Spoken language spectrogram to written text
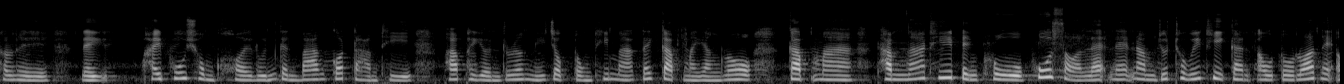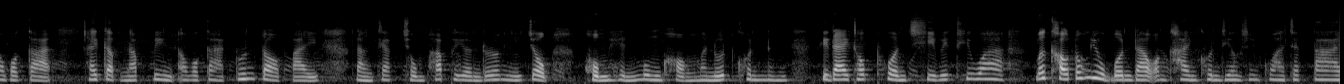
ทุเลใน ให้ผู้ชมคอยลุ้นกันบ้างก็ตามที ภาพยนตร์เรื่องนี้จบตรงที่มาร์คได้กลับมายังโลก กลับมาทำหน้าที่เป็นครู ผู้สอนและแนะนำยุทธวิธีการเอาตัวรอดในอวกาศ ให้กับนักบินอวกาศรุ่นต่อไป หลังจากชมภาพยนตร์เรื่องนี้จบ ผมเห็นมุมของมนุษย์คนหนึ่งที่ได้ทบทวนชีวิตที่ว่า เมื่อเขาต้องอยู่บนดาวอังคารคนเดียวจนกว่าจะตาย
